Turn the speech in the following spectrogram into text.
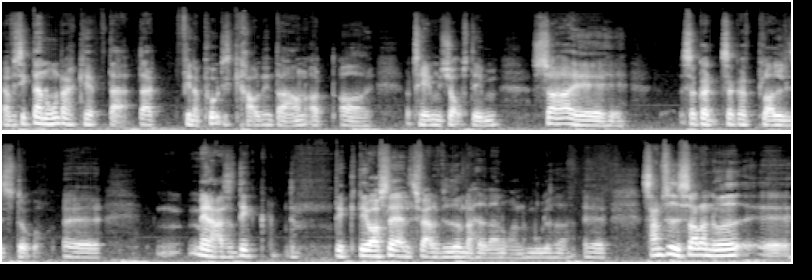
Og hvis ikke der er nogen, der, kan, der, der finder på, at de skal kravle ind i dragen og, og, og tale med en sjov stemme, så, øh, så, går, så går plottet lidt stå. Øh, men altså, det, det, det er også lidt svært at vide, om der havde været nogle andre muligheder. Øh, samtidig så er der noget... Øh,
